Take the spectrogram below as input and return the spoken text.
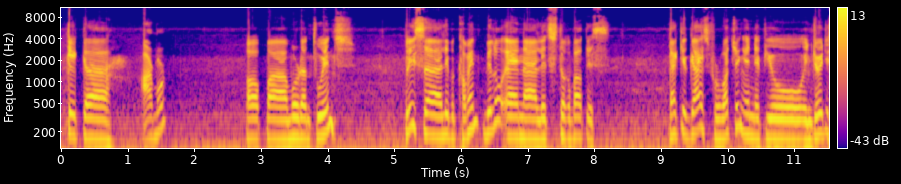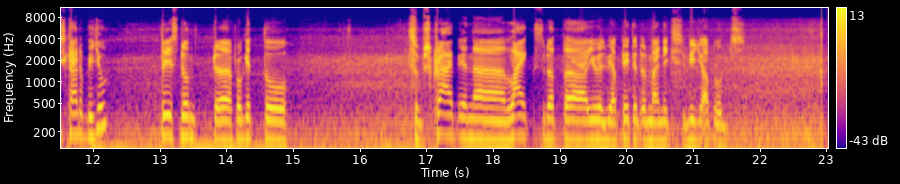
thick uh, armor of uh, more than 2 inch, please uh, leave a comment below and uh, let's talk about this. Thank you guys for watching and if you enjoy this kind of video, please don't uh, forget to subscribe and uh, like so that uh, you will be updated on my next video uploads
